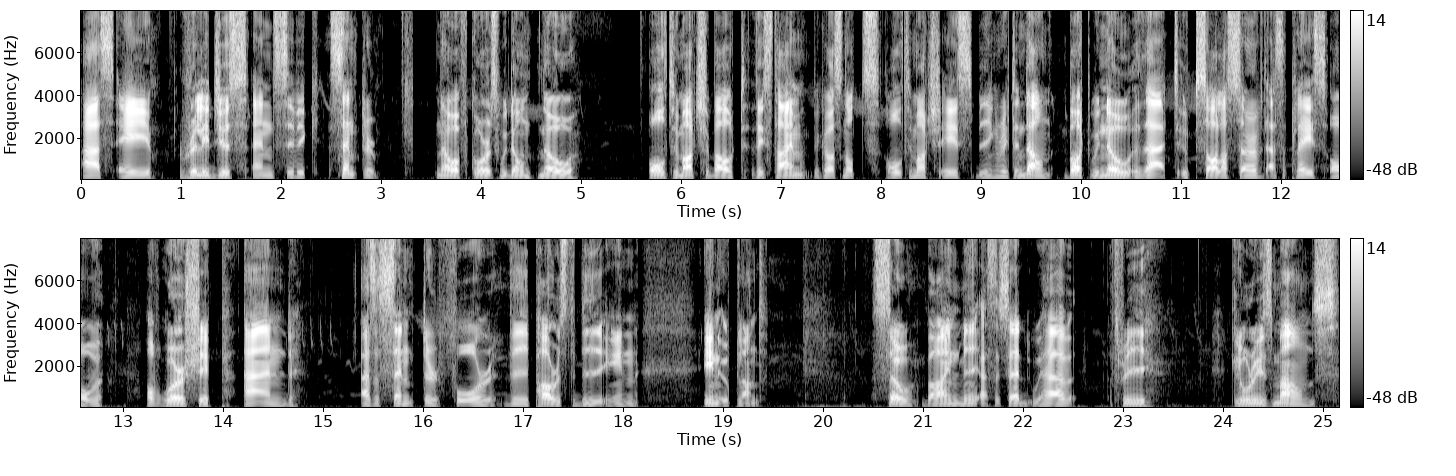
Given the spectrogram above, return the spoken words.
as a religious and civic center. Now, of course, we don't know all too much about this time because not all too much is being written down. But we know that Uppsala served as a place of of worship and as a center for the powers to be in in Uppland. So behind me, as I said, we have three glorious mounds,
